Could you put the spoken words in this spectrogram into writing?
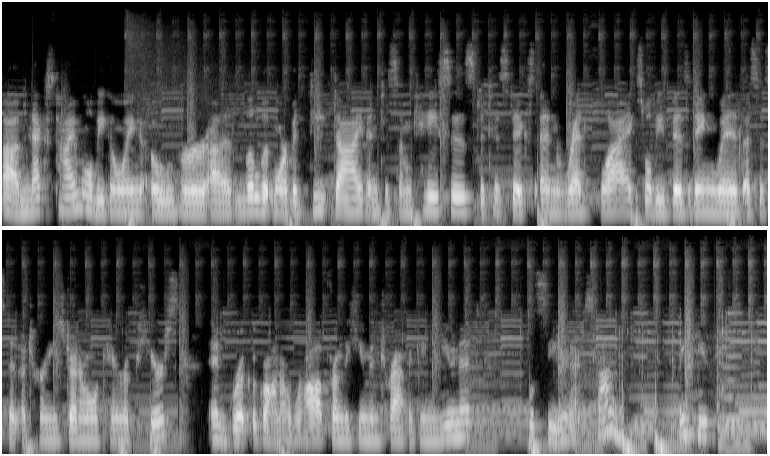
Um, next time, we'll be going over a little bit more of a deep dive into some cases, statistics, and red flags. We'll be visiting with Assistant Attorneys General Kara Pierce and Brooke Agrana Robb from the Human Trafficking Unit. We'll see you next time. Thank you.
